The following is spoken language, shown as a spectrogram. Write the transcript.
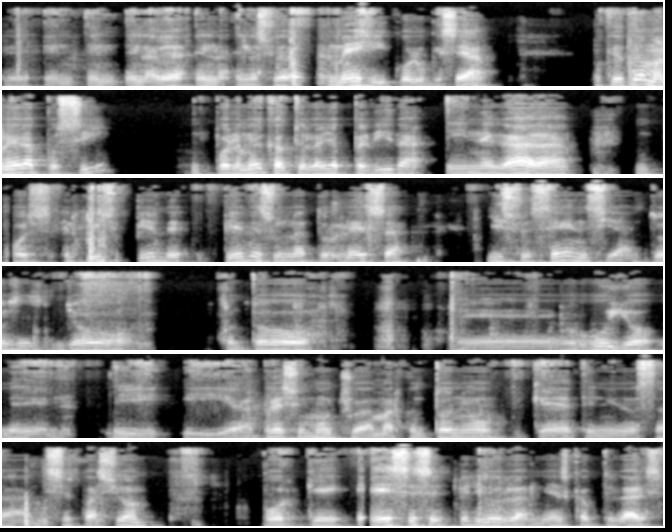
en, la, Ciudad de México, lo que sea. Porque de otra manera, pues sí, por la medio cautelar ya perdida y negada, pues el juicio pierde, pierde su naturaleza y su esencia. Entonces yo con todo eh, orgullo eh, y, aprecio mucho a Marco Antonio que haya tenido esa disertación, porque ese es el peligro de las medidas cautelares.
